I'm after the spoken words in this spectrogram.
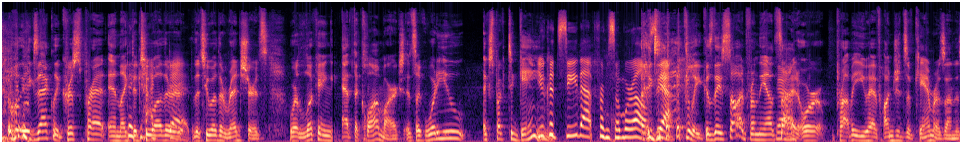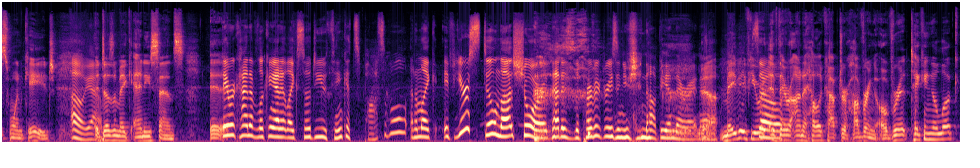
well, exactly. Chris Pratt and like They the two other dead. the two other red shirts were looking at the claw marks. It's like, what do you expect to gain? You could see that from somewhere else. Exactly, because they saw it from the outside, Yeah. or probably you have hundreds of cameras on this one cage. Oh, yeah. it doesn't make any sense. It- They were kind of looking at it like, so do you think it's possible? And I'm like, if you're still not sure, that is the perfect reason you should not be in there right now. yeah, maybe if you were if they were on a helicopter hovering over it, taking a look,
